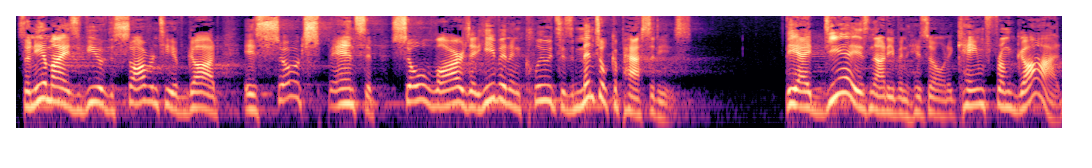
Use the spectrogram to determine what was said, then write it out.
So Nehemiah's view of the sovereignty of God is so expansive, so large that he even includes his mental capacities. The idea is not even his own, it came from God.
